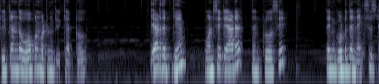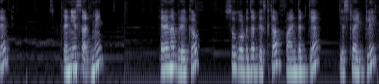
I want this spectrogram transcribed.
Click on the open button click here to. Add that game. Once it added then close it. Then go to the next step. Run as admin. Arena breakout. So go to the desktop find that game. Just right click.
